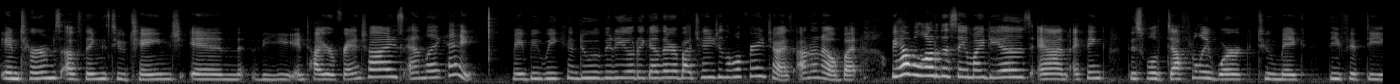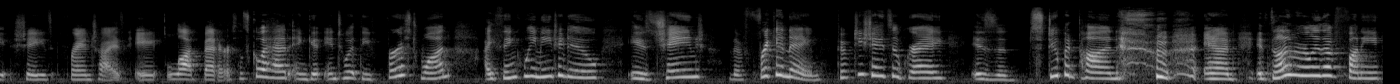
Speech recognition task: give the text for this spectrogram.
in terms of things to change in the entire franchise, and like, hey, maybe we can do a video together about changing the whole franchise. I don't know, but we have a lot of the same ideas, and I think this will definitely work to make the Fifty Shades franchise a lot better. So let's go ahead and get into it. The first one I think we need to do is change the freaking name. Fifty Shades of Grey is a stupid pun and it's not even really that funny.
